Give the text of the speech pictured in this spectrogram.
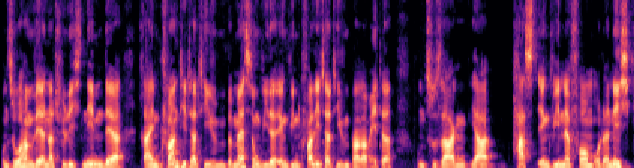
Und so haben wir natürlich neben der rein quantitativen Bemessung wieder irgendwie einen qualitativen Parameter, um zu sagen, ja, passt irgendwie in der Form oder nicht.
